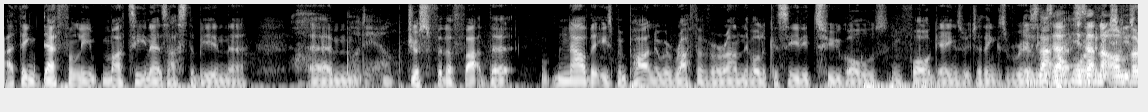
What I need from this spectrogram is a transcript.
I think definitely Martinez has to be in there. Um, Bloody hell. just for the fact that now that he's been partnered with Rafa Varane, they've only conceded two goals in four games, which I think is really Is that- not is more that not on excuse to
